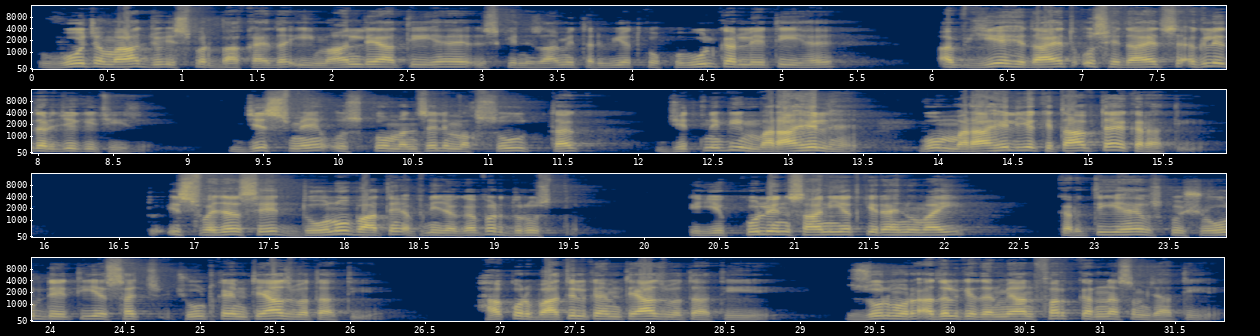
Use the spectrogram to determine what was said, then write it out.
وہ جماعت جو اس پر باقاعدہ ایمان لے آتی ہے، اس کے نظامی تربیت کو قبول کر لیتی ہے۔ اب یہ ہدایت اس ہدایت سے اگلے درجے کی چیز ہے۔ جس میں اس کو منزل مقصود تک جتنے بھی مراحل ہیں، وہ مراحل یہ کتاب طے کراتی ہے۔ تو اس وجہ سے دونوں باتیں اپنی جگہ پر درست ہیں کہ یہ کل انسانیت کی رہنمائی کرتی ہے، اس کو شعور دیتی ہے، سچ جھوٹ کا امتیاز بتاتی ہے، حق اور باطل کا امتیاز بتاتی ہے، ظلم اور عدل کے درمیان فرق کرنا سمجھاتی ہے۔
